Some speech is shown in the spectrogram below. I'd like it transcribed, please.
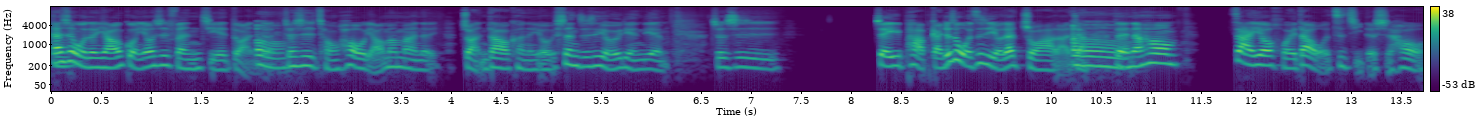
但是我的摇滚又是分阶段的，就是从后摇慢慢的转到可能有甚至是有一点点就是。J-pop 感就是我自己有在抓了，这样。对，然后再又回到我自己的时候，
